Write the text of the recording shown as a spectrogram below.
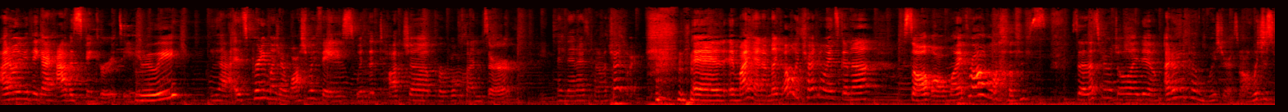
I don't even think I have a skincare routine. Really? Yeah, it's pretty much I wash my face with the Tatcha purple cleanser, and then I put on tretinoin. and in my head, I'm like, oh, tretinoin's gonna solve all my problems. So that's pretty much all I do. I don't even put moisturizer on, which is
